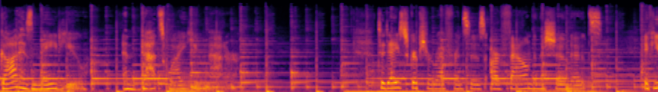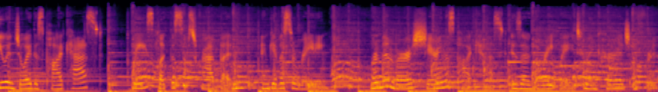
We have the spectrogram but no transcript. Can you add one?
God has made you, and that's why you matter. Today's scripture references are found in the show notes. If you enjoy this podcast, please click the subscribe button and give us a rating. Remember, sharing this podcast is a great way to encourage a friend.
